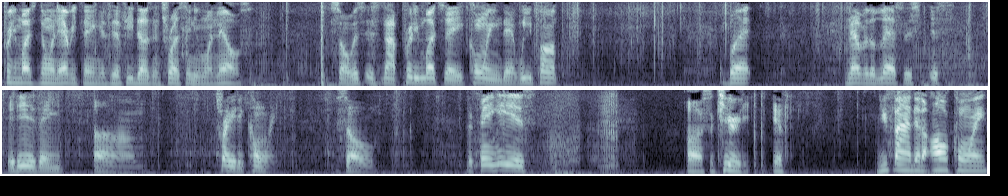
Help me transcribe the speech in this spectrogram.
pretty much doing everything as if he doesn't trust anyone else. So it's it's not pretty much a coin that we pump, but nevertheless, it's it's it is a um, traded coin. So the thing is, uh, security. If you find that an altcoin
